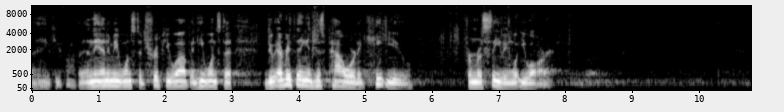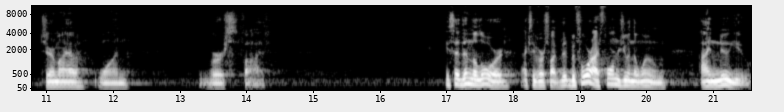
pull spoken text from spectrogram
Thank you, Father. And the enemy wants to trip you up, and he wants to do everything in his power to keep you from receiving what you are. Jeremiah 1, verse 5. He said, Then the Lord, actually, verse 5, but before I formed you in the womb, I knew you,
